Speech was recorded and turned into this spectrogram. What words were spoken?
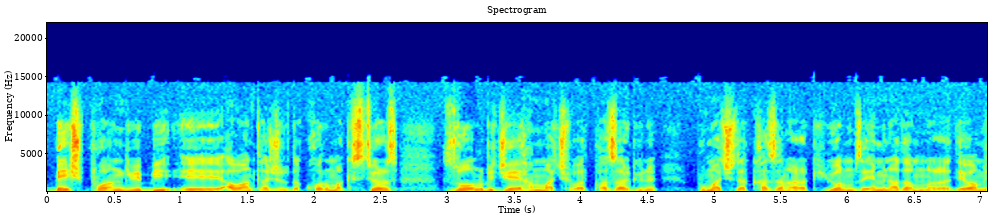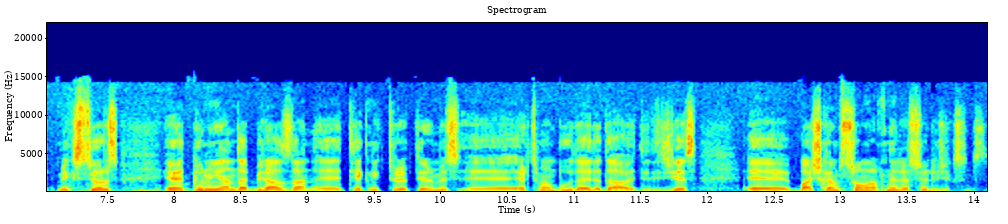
5 puan gibi bir e, avantajı da korumak istiyoruz. Zorlu bir Ceyhan maçı var pazar günü. Bu maçı da kazanarak yolumuza emin adamlara devam etmek istiyoruz. Evet bunun yanında birazdan e, teknik direktörümüz e, Ertuğrul Buğday'ı da davet edeceğiz. E, başkanım son olarak neler söyleyeceksiniz?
